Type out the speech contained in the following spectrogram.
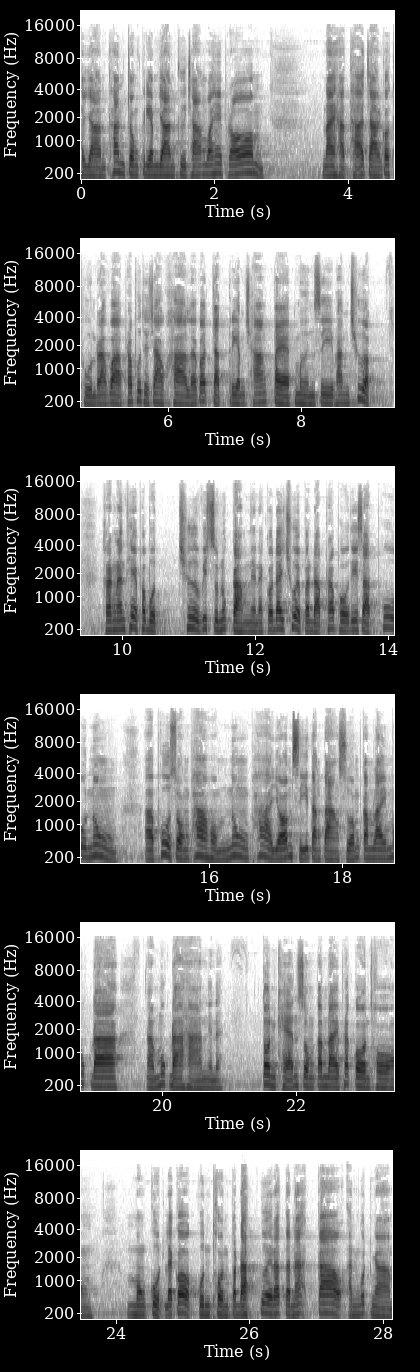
ทยาน ท่านจงเตรียมยานคือช้างไว้ให้พร้อม นายหัตถาจารย์ก็ทูลรับว่าพระพุทธเจ้าข่าแล้วก็จัดเตรียมช้าง 8 4 0 0 0 เชือก ครั้งนั้นเทพบุตรชื่อวิษณุกรรมเนี่ยนะก็ได้ช่วยประดับพระโพธิสัตว์ผู้นุ่งผู้ทรงผ้าห่มนุ่งผ้าย้อมสีต่างๆ สวมกำไลมุกดามุกดาหารเนี่ยนะ ต้นแขนทรงกำไลพระกรทองมงกุฎและก็กุลทนประดับด้วยรัตนะเก้าอันงดงาม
